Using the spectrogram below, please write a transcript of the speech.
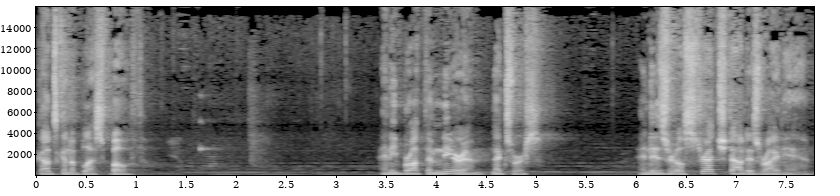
God's going to bless both. And he brought them near him. Next verse. And Israel stretched out his right hand,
